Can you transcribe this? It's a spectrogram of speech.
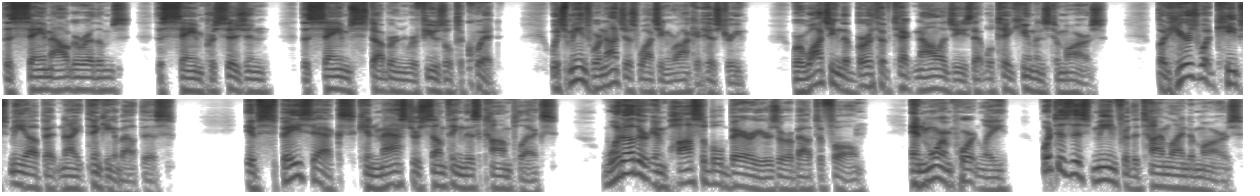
The same algorithms, the same precision, the same stubborn refusal to quit which means we're not just watching rocket history. We're watching the birth of technologies that will take humans to Mars. But here's what keeps me up at night thinking about this. If SpaceX can master something this complex, what other impossible barriers are about to fall? And more importantly, what does this mean for the timeline to Mars?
